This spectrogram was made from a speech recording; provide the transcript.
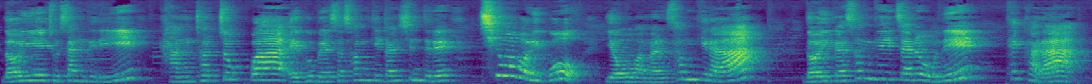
너희의 조상들이 강 저쪽과 애굽에서 섬기던 신들을 치워버리고 여호와만 섬기라. 너희가 섬길 자를 오늘 택하라.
